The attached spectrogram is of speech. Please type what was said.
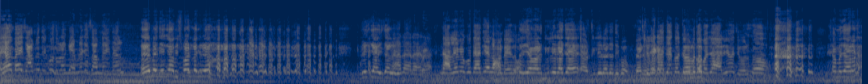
अयान भाई सामने देखो थोड़ा कैमरे के सामने इधर। ए मैं देखिए आप स्मार्ट लग रहे हो। देखिए ऐसा लग रहा है। नाले में कुदा दिया लौंडे को तो ये हमारे दूल्हे राजा है और दूल्हे राजा देखो पहन के राजा को क्या मतलब? मज़ा आ रही हो जोड़ को। क्या मज़ा आ रहा है?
